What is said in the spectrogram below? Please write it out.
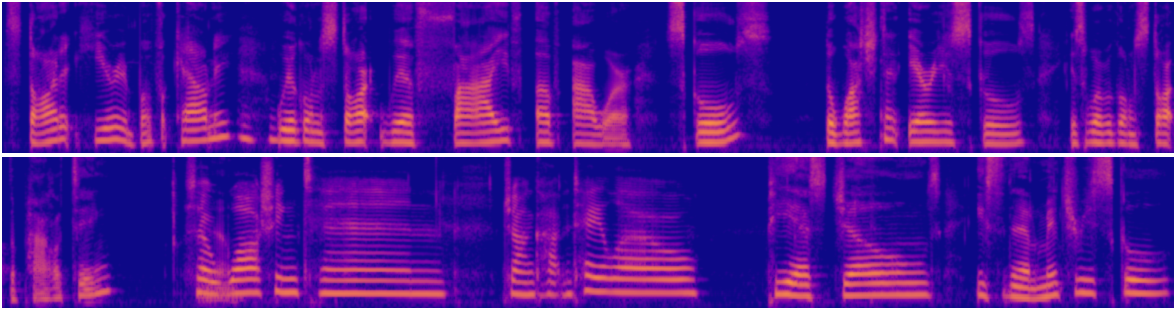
started here in Beaufort County. Mm-hmm. We're going to start with five of our schools. The Washington area schools is where we're going to start the piloting. So Washington, John Cotton Tayloe. P.S. Jones, Eastern Elementary School,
